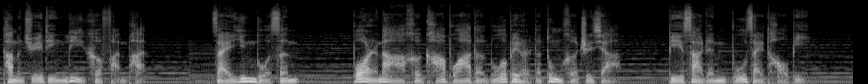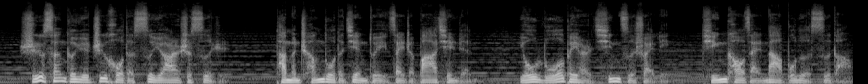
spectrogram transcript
他们决定立刻反叛。在英诺森、博尔纳和卡普阿的罗贝尔的恫吓之下，比萨人不再逃避。十三个月之后的四月二十四日。他们承诺的舰队载着八千人，由罗贝尔亲自率领，停靠在那不勒斯港。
